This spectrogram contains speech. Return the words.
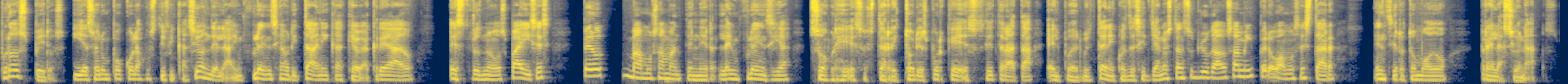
prósperos. Y eso era un poco la justificación de la influencia británica que había creado estos nuevos países, pero vamos a mantener la influencia sobre esos territorios porque de eso se trata el poder británico. Es decir, ya no están subyugados a mí, pero vamos a estar en cierto modo relacionados.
